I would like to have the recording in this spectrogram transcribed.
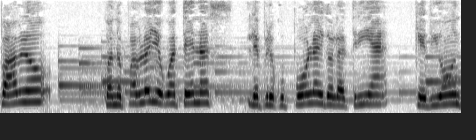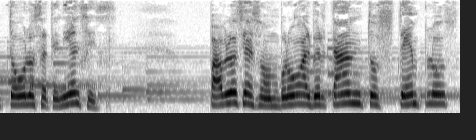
Pablo, cuando Pablo llegó a Atenas, le preocupó la idolatría que vio en todos los atenienses. Pablo se asombró al ver tantos templos,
